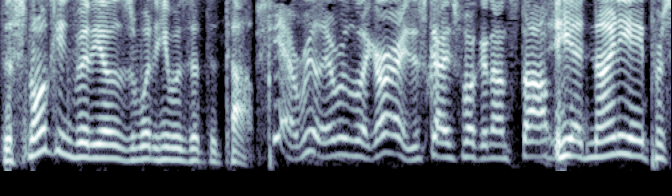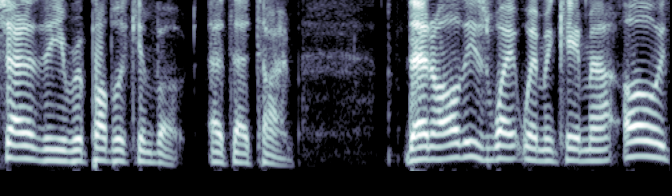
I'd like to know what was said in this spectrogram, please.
The smoking videos when he was at the top. Yeah, really. Everyone's like, "All right, this guy's fucking unstoppable." He had 98% of the Republican vote at that time. Then all these white women came out. Oh, he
